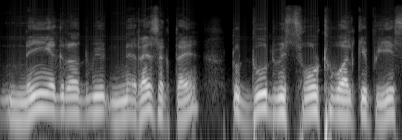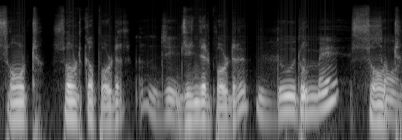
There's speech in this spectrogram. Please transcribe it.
नहीं अगर आदमी रह सकता है तो दूध में सौंठ उबाल के पिए सौंठ सौंठ का पाउडर जिंजर पाउडर दूध तो में सौंठ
